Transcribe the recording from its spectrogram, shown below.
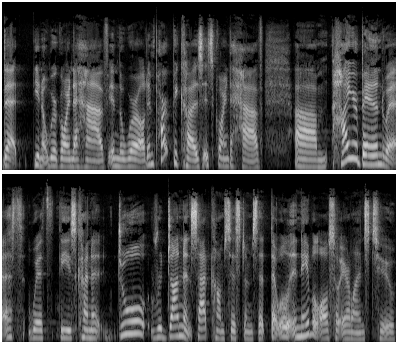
that you know we're going to have in the world in part because it's going to have um, higher bandwidth with these kind of dual redundant satcom systems that, that will enable also airlines to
